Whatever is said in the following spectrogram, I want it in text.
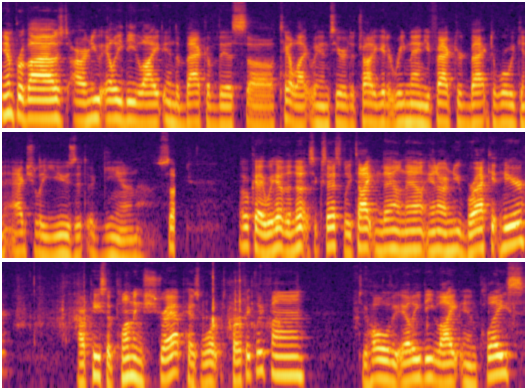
improvised our new LED light in the back of this uh, tail light lens here to try to get it remanufactured back to where we can actually use it again. So, okay, we have the nut successfully tightened down now in our new bracket here. Our piece of plumbing strap has worked perfectly fine to hold the LED light in place.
